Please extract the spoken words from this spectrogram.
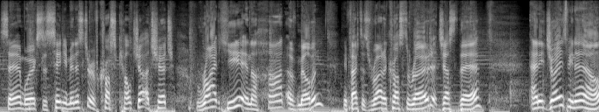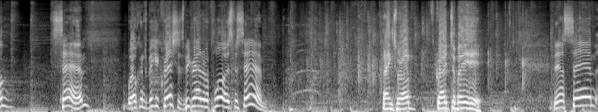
Sam works as Senior Minister of Cross Culture, a church right here in the heart of Melbourne. In fact, it's right across the road, just there. And he joins me now. Sam, welcome to Bigger Questions. Big round of applause for Sam. Thanks, Rob. Great to be here. Now, Sam,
